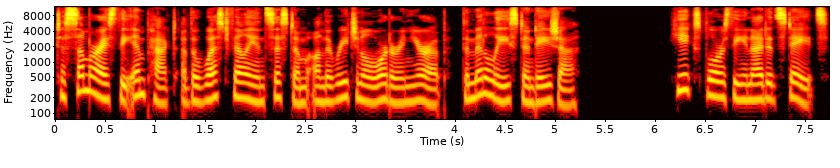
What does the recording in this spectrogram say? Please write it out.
to summarize the impact of the Westphalian system on the regional order in Europe, the Middle East, and Asia. He explores the United States,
